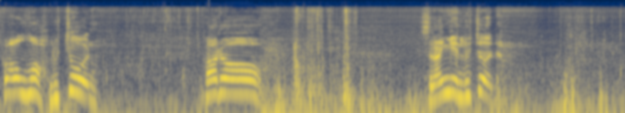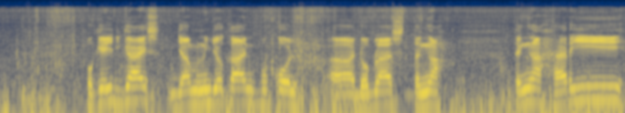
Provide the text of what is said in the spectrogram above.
Ya Allah, lucut. Aduh. Senangin lucut. Okey guys, jam menunjukkan pukul uh, 12 tengah hari.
